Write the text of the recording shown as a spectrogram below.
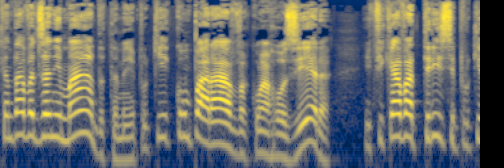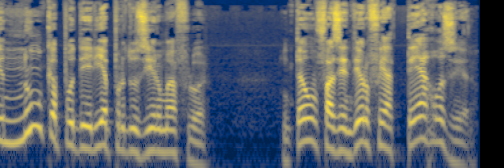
que andava desanimada também, porque comparava com a roseira e ficava triste porque nunca poderia produzir uma flor. Então o fazendeiro foi até a roseira.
